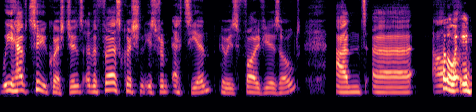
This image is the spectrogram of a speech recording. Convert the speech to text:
we have two questions, and the first question is from Etienne, who is five years old, and uh, Hello, Etienne.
